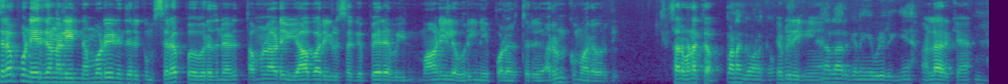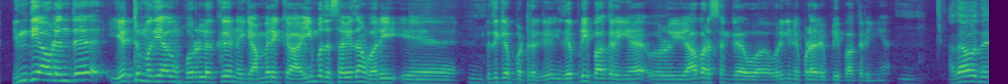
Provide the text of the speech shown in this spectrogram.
சிறப்பு நேர்காணலில் நம்முடைய இணைந்திருக்கும் சிறப்பு விருதினர் தமிழ்நாடு வியாபாரிகள் சங்க பேரவையின் மாநில ஒருங்கிணைப்பாளர் திரு அருண்குமார் அவர்கள். சார் வணக்கம். வணக்கம் வணக்கம். எப்படி இருக்கீங்க? நல்லா இருக்கேன். நீங்கள் எப்படி இருக்கீங்க? நல்லா இருக்கேன். இந்தியாவிலிருந்து ஏற்றுமதியாகும் பொருளுக்கு இன்னைக்கு அமெரிக்கா ஐம்பது சதவீதம் வரி விதிக்கப்பட்டிருக்கு. இது எப்படி பாக்குறீங்க? ஒரு வியாபார சங்க ஒருங்கிணைப்பாளர் எப்படி பாக்குறீங்க? அதாவது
